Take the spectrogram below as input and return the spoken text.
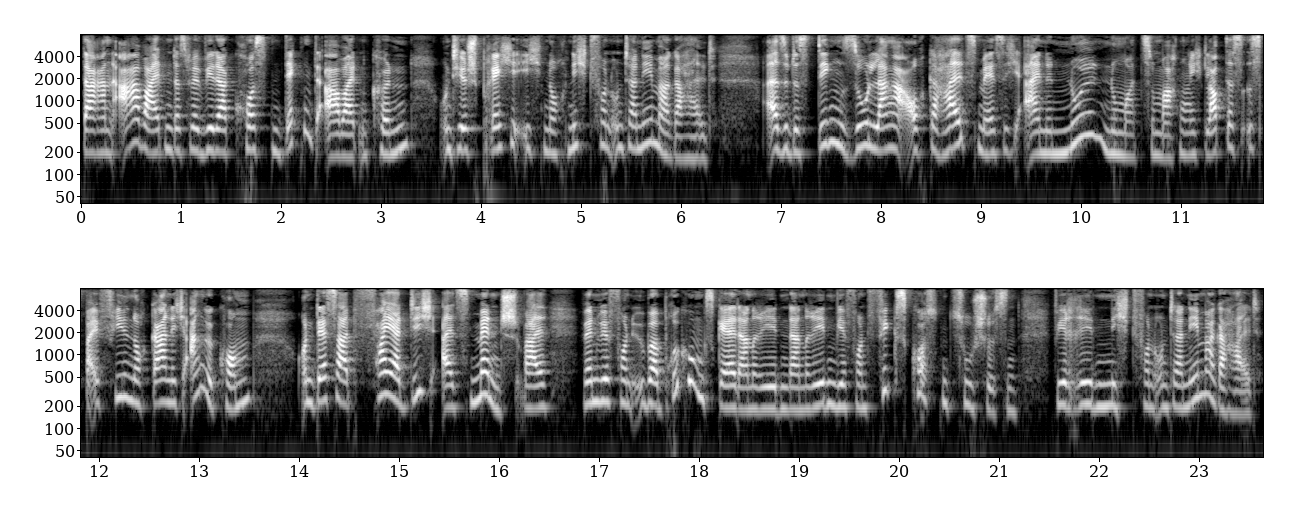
daran arbeiten, dass wir wieder kostendeckend arbeiten können. Und hier spreche ich noch nicht von Unternehmergehalt. Also das Ding so lange auch gehaltsmäßig eine Nullnummer zu machen. Ich glaube, das ist bei vielen noch gar nicht angekommen. Und deshalb feier dich als Mensch, weil wenn wir von Überbrückungsgeldern reden, dann reden wir von Fixkostenzuschüssen. Wir reden nicht von Unternehmergehalt.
